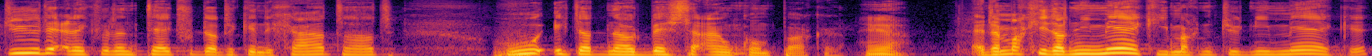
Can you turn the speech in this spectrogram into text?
duurde eigenlijk wel een tijd voordat ik in de gaten had hoe ik dat nou het beste aan kon pakken. ja. En dan mag je dat niet merken. Je mag natuurlijk niet merken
